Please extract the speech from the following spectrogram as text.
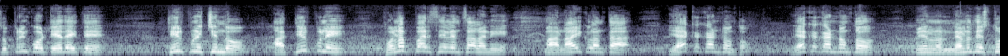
సుప్రీంకోర్టు ఏదైతే తీర్పునిచ్చిందో ఆ తీర్పుని పునఃపరిశీలించాలని మా నాయకులంతా ఏకకంఠంతో ఏకకంఠంతో మేము నినదిస్తూ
